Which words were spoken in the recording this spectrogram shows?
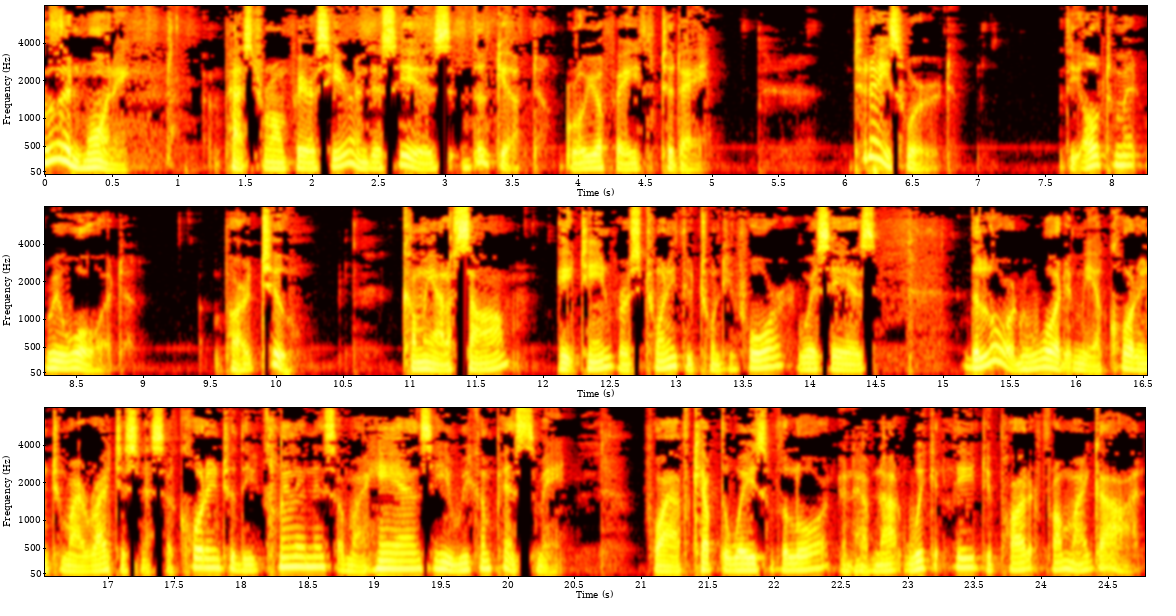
Good morning. Pastor Ron Ferris here, and this is The Gift Grow Your Faith Today. Today's word, the ultimate reward, part 2, coming out of Psalm 18, verse 20 through 24, where it says, The Lord rewarded me according to my righteousness, according to the cleanliness of my hands, he recompensed me. For I have kept the ways of the Lord, and have not wickedly departed from my God.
